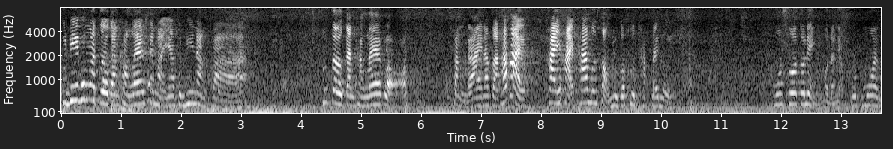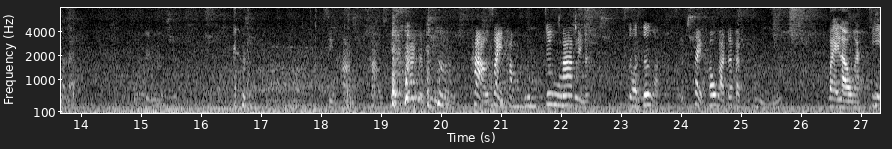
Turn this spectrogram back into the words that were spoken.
คุณพี่เพิ่งมาเจอกันครั้งแรกใช่ไหมอะคุณพี่นางฟ้าเพิ่งเจอกันครั้งแรกเหรอ ได้นะจ๊ะถ้าขายใครขายผ้ามือสองอยู่ก็คือทักได้เลยมั่วซั่วตัวเหล่งไปหมดแล้วเนี่ยพูดมั่วหมดแล้วสีขาวขาวสวยมากนะพี่ ขาวใส่ทำบุญจึ้งมากเลยนะโซจึ้งเหรอใส่เข้าวัดอะแบบอื้อหือวัยเราไงพี่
